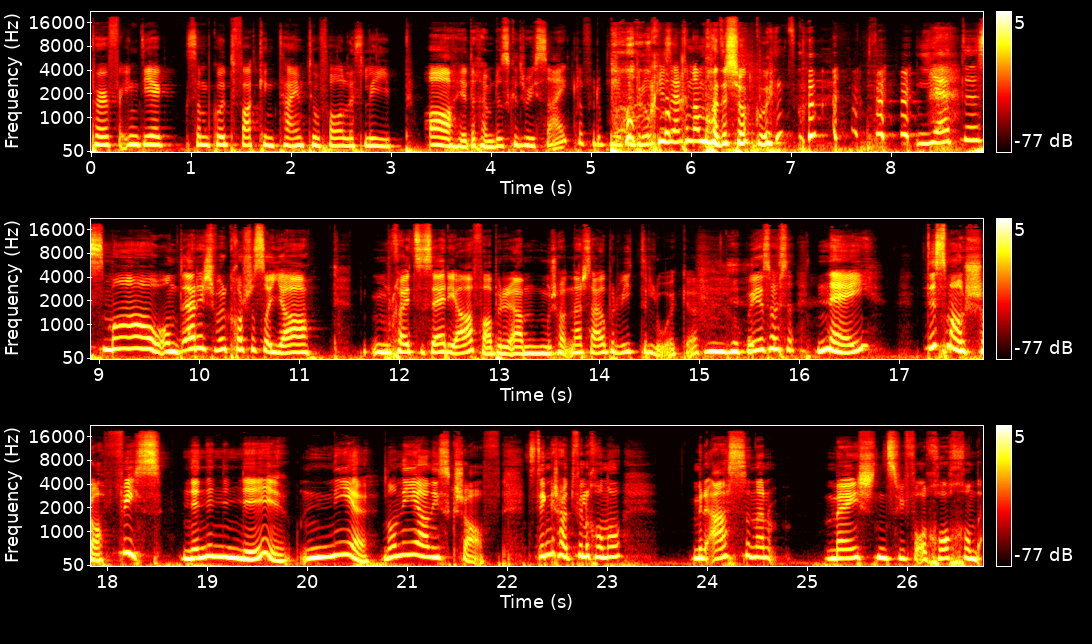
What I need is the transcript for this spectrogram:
perfect, irgendwie some good fucking time to fall asleep. Ah, ja, dann können wir das gleich recyceln für ein paar Brauche ich es nochmal, das ist schon gut. Jedes Mal. Und er ist wirklich auch schon so, ja, wir können jetzt eine Serie anfangen, aber ähm, du musst halt dann selber weiter schauen. Und jedes Mal so, nein, das Mal schaffe ich es. Nein, nein, nein, nein. Nie. Noch nie habe ich es geschafft. Das Ding ist halt vielleicht auch noch, wir essen dann meistens wie von kochen und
